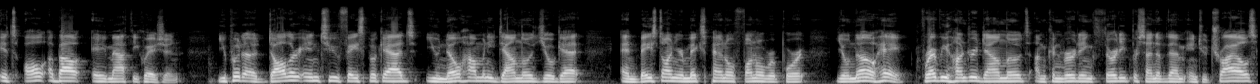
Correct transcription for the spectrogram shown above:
it's all about a math equation. You put a dollar into Facebook ads, you know how many downloads you'll get, and based on your Mixpanel funnel report, you'll know, hey, for every 100 downloads, I'm converting 30% of them into trials,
